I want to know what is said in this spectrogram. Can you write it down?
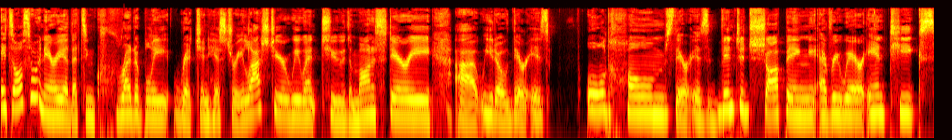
It's also an area that's incredibly rich in history. Last year, we went to the monastery. Uh, you know, there is old homes, there is vintage shopping everywhere, antiques.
